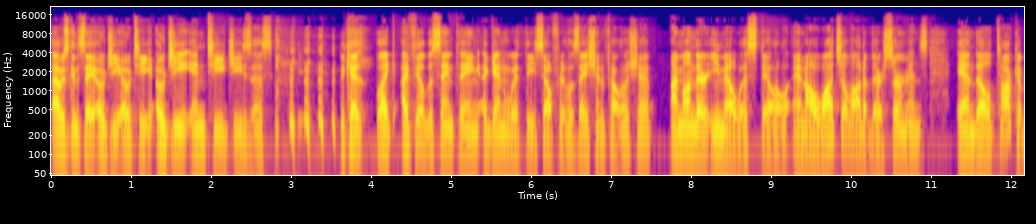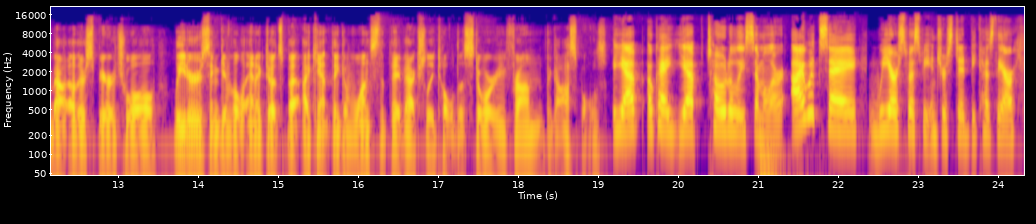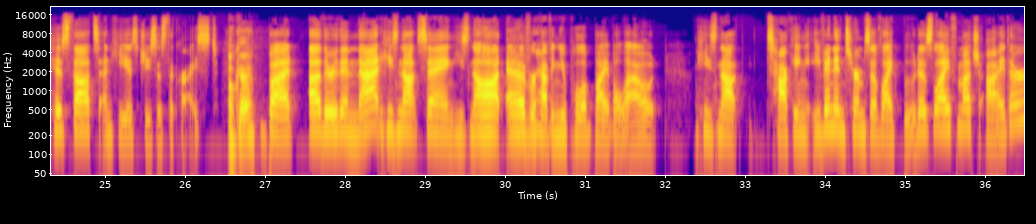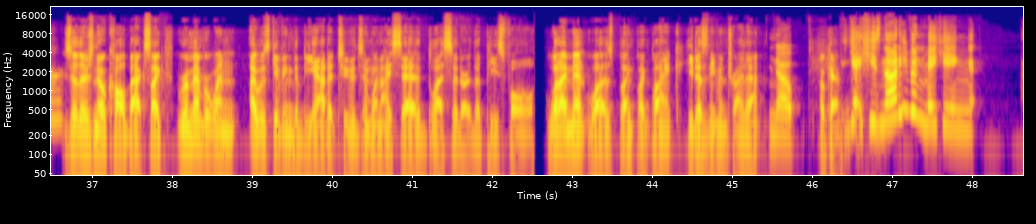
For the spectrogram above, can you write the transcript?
I was going to say OGOT, OGNT Jesus. because, like, I feel the same thing again with the Self Realization Fellowship. I'm on their email list still, and I'll watch a lot of their sermons, and they'll talk about other spiritual leaders and give little anecdotes, but I can't think of once that they've actually told a story from the Gospels. Yep. Okay. Yep. Totally similar. I would say we are supposed to be interested because they are his thoughts and he is Jesus the Christ. Okay. But other than that, he's not saying, he's not ever having you pull a Bible out. He's not talking even in terms of like Buddha's life much either. So there's no callbacks. Like, remember when I was giving the Beatitudes and when I said, Blessed are the peaceful, what I meant was blank, blank, blank. He doesn't even try that. Nope. Okay. Yeah, he's not even making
